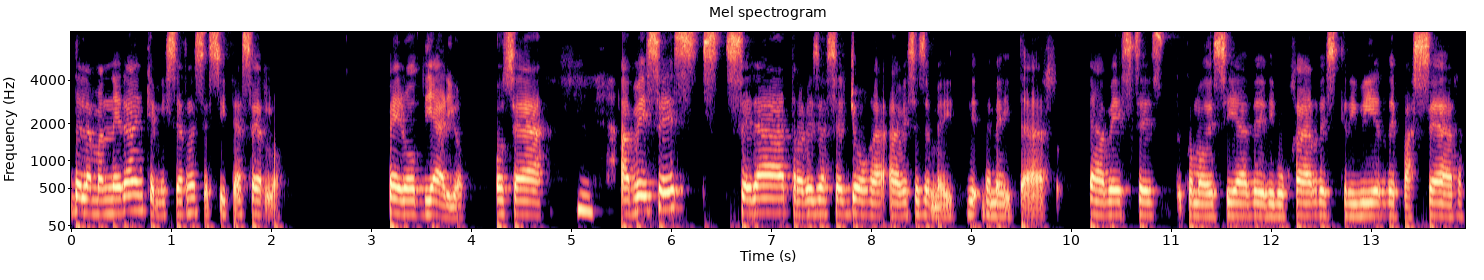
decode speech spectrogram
De la manera en que mi ser necesite hacerlo pero diario. O sea, mm. a veces será a través de hacer yoga, a veces de, meditar, a veces, como decía, de dibujar, de escribir, de pasear,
